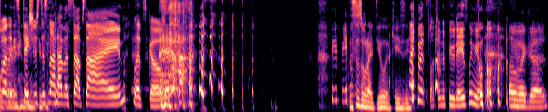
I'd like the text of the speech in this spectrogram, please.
one of these pictures does not have a stop sign? Let's go. This is what I deal with, Keshi. I haven't slept in a few days. Leave me alone. oh my god.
